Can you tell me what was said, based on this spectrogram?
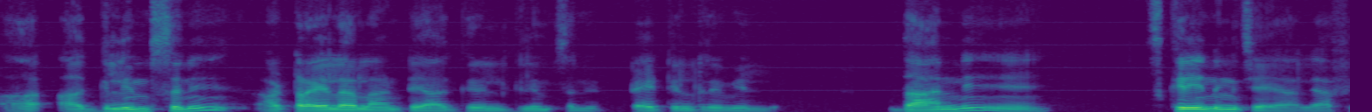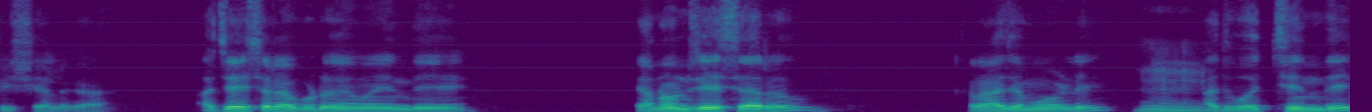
ఆ ఆ గ్లింప్స్‌ని ఆ ట్రైలర్ లాంటి ఆ గ్లి గ్లింప్స్‌ని టైటిల్ రివీల్ దాన్ని స్క్రీనింగ్ చేయాలి అఫీషియల్‌గా. అది చేసేటప్పుడు ఏమైంది? అనౌన్స్ చేశారు రాజమౌళి. అది వచ్చింది.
